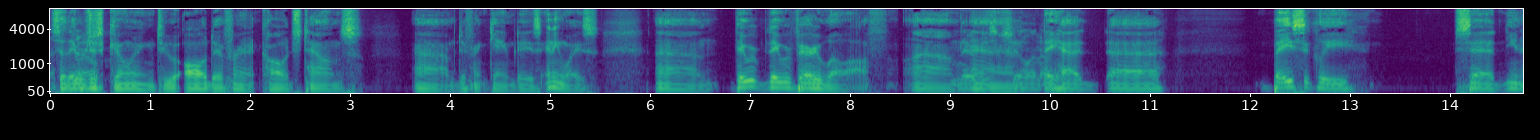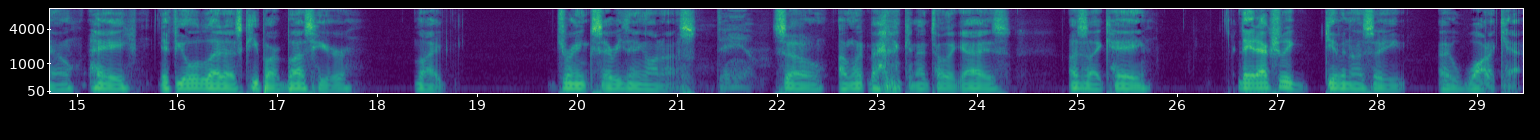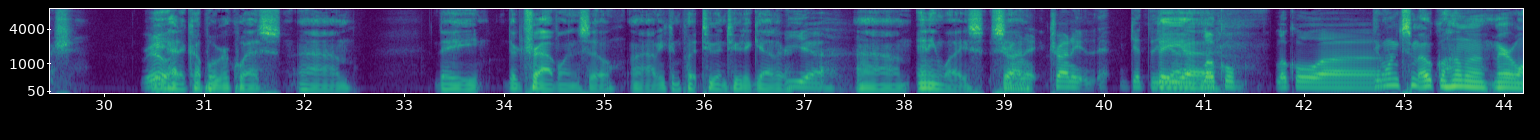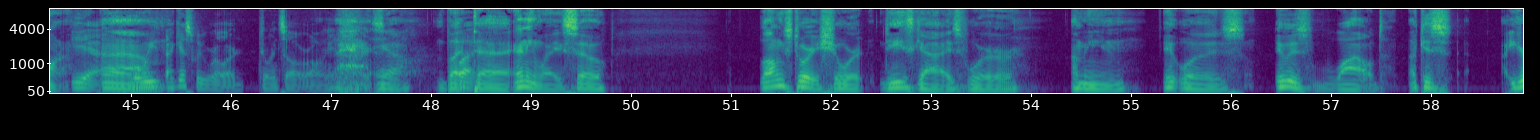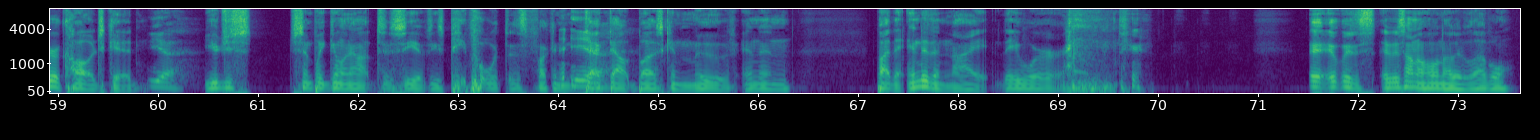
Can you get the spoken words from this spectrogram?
so they were just going to all different college towns, um, different game days. Anyways, um, they were they were very well off. Um, They were just chilling They had uh, basically said, you know, hey, if you'll let us keep our bus here, like drinks, everything on us. damn. So I went back and I told the guys, I was like, hey, they had actually given us a, a wad of cash. Really? They had a couple requests. Um, they they're traveling, so uh, you can put two and two together. yeah. Um, anyways, so trying to trying to get the They, uh, uh, local local. Uh, they wanted some Oklahoma marijuana. yeah. well, we um, I guess we roll our joints all wrong. Anyway, so. Yeah. But, But- uh, anyway, so long story short, these guys were, I mean, it was it was wild because you're a college kid. Yeah. You're just simply going out to see if these people with this fucking Yeah. decked out bus can move, and then by the end of the night, they were. dude, it, it was it was on a whole nother level.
